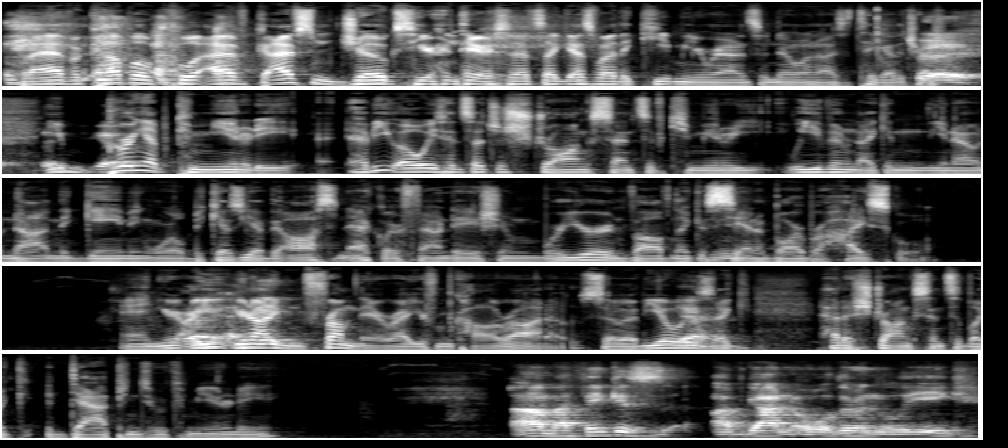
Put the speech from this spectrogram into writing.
But I have a couple of cool. I have I have some jokes here and there. So that's I guess why they keep me around. So no one has to take out the trash. Right. You you bring up community. Have you always had such a strong sense of community, even like in you know not in the gaming world, because you have the Austin Ekeler Foundation, where you're involved in like a Santa Barbara high school, and you're are you. Right, I you're not think- even from there, right? You're from Colorado. So have you always Yeah. like had a strong sense of like adapting to a community? Um, I think as I've gotten older in the league,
